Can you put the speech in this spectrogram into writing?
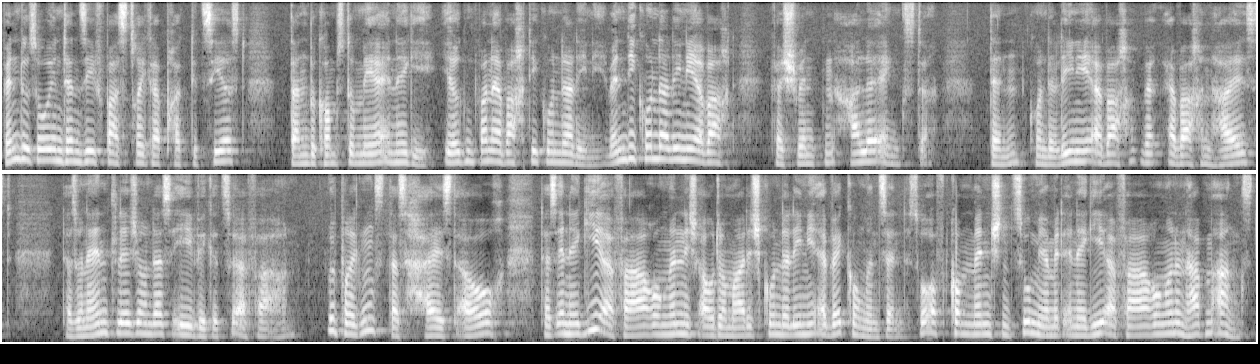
Wenn du so intensiv Bastrika praktizierst, dann bekommst du mehr Energie. Irgendwann erwacht die Kundalini. Wenn die Kundalini erwacht, verschwinden alle Ängste. Denn Kundalini erwachen heißt, das Unendliche und das Ewige zu erfahren. Übrigens, das heißt auch, dass Energieerfahrungen nicht automatisch Kundalini-Erweckungen sind. So oft kommen Menschen zu mir mit Energieerfahrungen und haben Angst.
